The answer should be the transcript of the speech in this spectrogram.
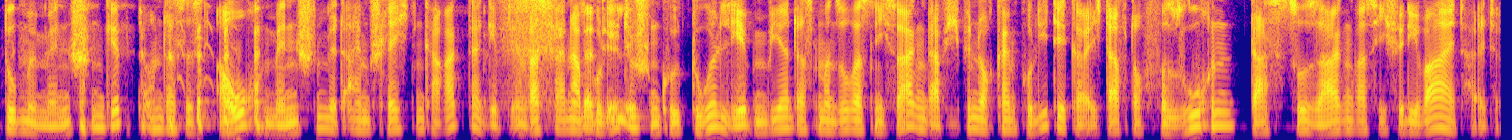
dumme Menschen gibt und dass es auch Menschen mit einem schlechten Charakter gibt. In was für einer Natürlich. politischen Kultur leben wir, dass man sowas nicht sagen darf? Ich bin doch kein Politiker. Ich darf doch versuchen, das zu sagen, was ich für die Wahrheit halte.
